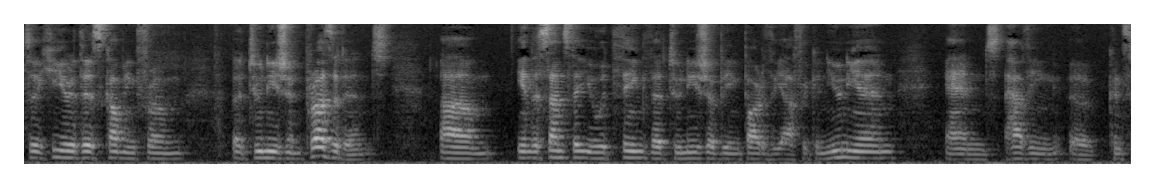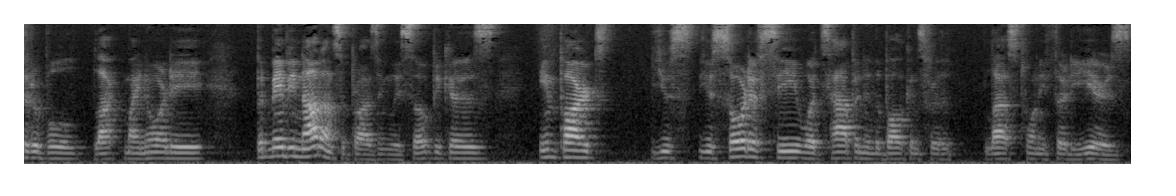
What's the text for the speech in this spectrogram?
to hear this coming from a Tunisian president um, in the sense that you would think that Tunisia, being part of the African Union and having a considerable black minority, but maybe not unsurprisingly so, because in part you you sort of see what's happened in the Balkans for the last 20 30 years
